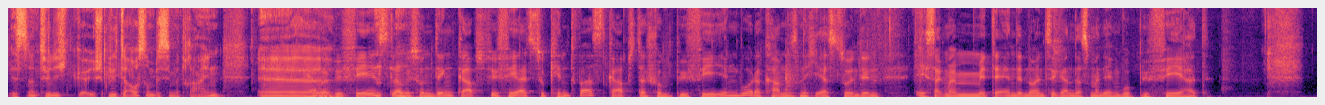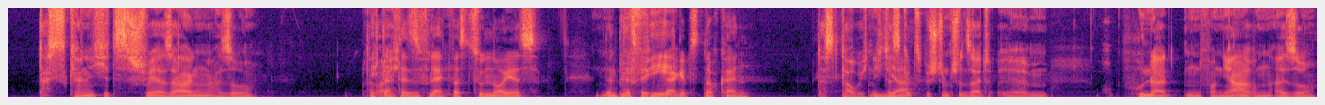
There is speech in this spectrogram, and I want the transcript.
ist natürlich, spielt da auch so ein bisschen mit rein. Äh, ja, aber Buffet ist, glaube ich, so ein Ding. Gab es Buffet, als du Kind warst? Gab es da schon Buffet irgendwo oder kam das nicht erst so in den, ich sag mal, Mitte, Ende 90ern, dass man irgendwo Buffet hat? das kann ich jetzt schwer sagen. Also Ich dachte, das ist vielleicht was zu Neues. Und deswegen, Buffet? da gibt es noch keinen. Das glaube ich nicht. Das Ja? gibt es bestimmt schon seit ähm, Hunderten von Jahren. Also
